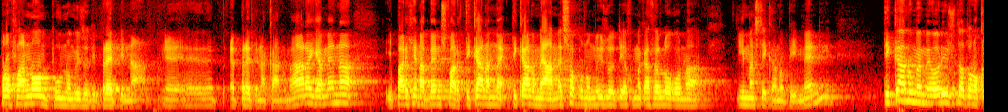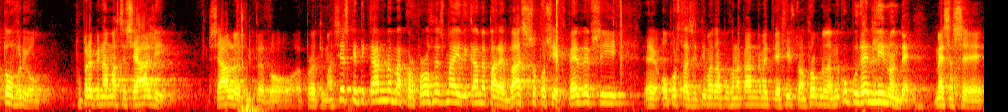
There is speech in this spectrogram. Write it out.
προφανών που νομίζω ότι πρέπει να, ε, πρέπει να κάνουμε. Άρα για μένα υπάρχει ένα benchmark τι κάνουμε, τι κάνουμε άμεσα που νομίζω ότι έχουμε κάθε λόγο να είμαστε ικανοποιημένοι. Τι κάνουμε με ορίζοντα τον Οκτώβριο που πρέπει να είμαστε σε άλλη σε άλλο επίπεδο προετοιμασίας και τι κάνουμε μακροπρόθεσμα, ειδικά με παρεμβάσεις όπως η εκπαίδευση, ε, όπως τα ζητήματα που έχουν να κάνουν με τη διαχείριση του ανθρώπινου δυναμικού που δεν λύνονται μέσα σε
